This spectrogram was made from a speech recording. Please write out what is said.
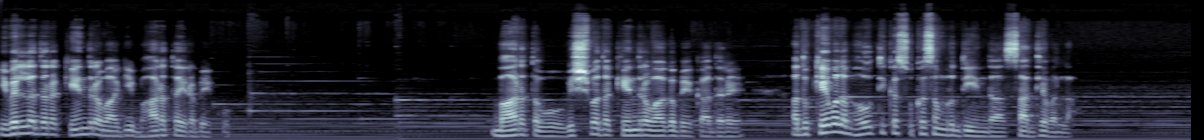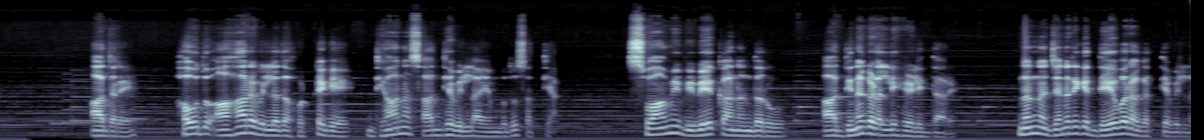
ಇವೆಲ್ಲದರ ಕೇಂದ್ರವಾಗಿ ಭಾರತ ಇರಬೇಕು. ಭಾರತವು ವಿಶ್ವದ ಕೇಂದ್ರವಾಗಬೇಕಾದರೆ ಅದು ಕೇವಲ ಭೌತಿಕ ಸುಖ ಸಮೃದ್ಧಿಯಿಂದ ಸಾಧ್ಯವಲ್ಲ. ಆದರೆ ಹೌದು ಆಹಾರವಿಲ್ಲದ ಹೊಟ್ಟೆಗೆ ಧ್ಯಾನ ಸಾಧ್ಯವಿಲ್ಲ ಎಂಬುದು ಸತ್ಯ. ಸ್ವಾಮಿ ವಿವೇಕಾನಂದರು ಆ ದಿನಗಳಲ್ಲಿ ಹೇಳಿದ್ದಾರೆ, ನನ್ನ ಜನರಿಗೆ ದೇವರ ಅಗತ್ಯವಿಲ್ಲ,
